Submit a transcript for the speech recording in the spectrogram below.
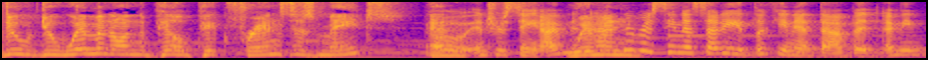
Do do women on the pill pick friends as mates? And oh, interesting. I've, women- I've never seen a study looking at that, but I mean,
